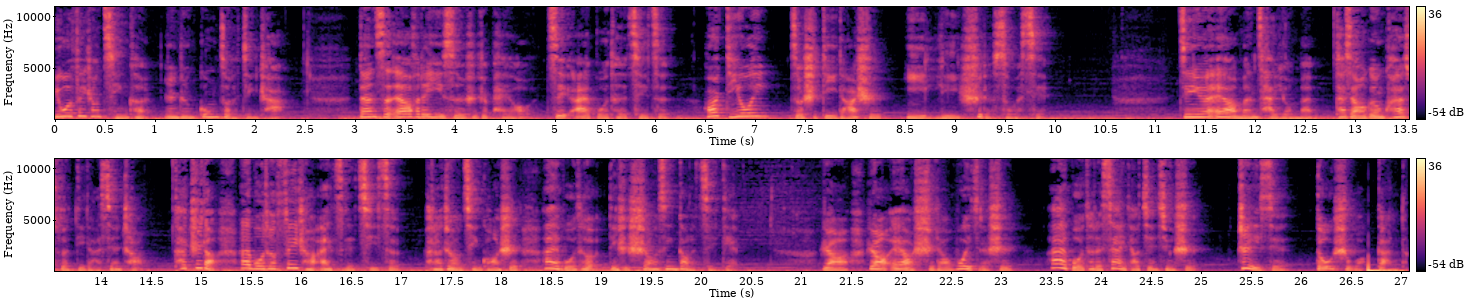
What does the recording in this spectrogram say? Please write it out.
一位非常勤恳、认真工作的警察。单词 Alpha 的意思是指配偶，即艾伯特的妻子。而 DOA 则是抵达时已离世的缩写。警员 L 猛踩油门，他想要更快速的抵达现场。他知道艾伯特非常爱自己的妻子，碰到这种情况时，艾伯特定是伤心到了极点。然而，让 L 始料未及的是，艾伯特的下一条简讯是：“这一些都是我干的。”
